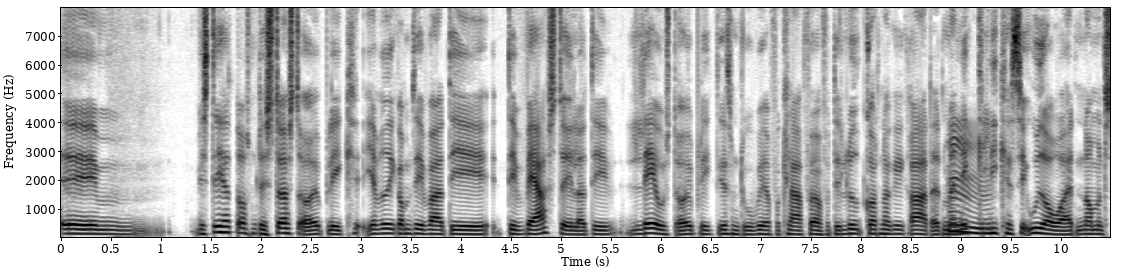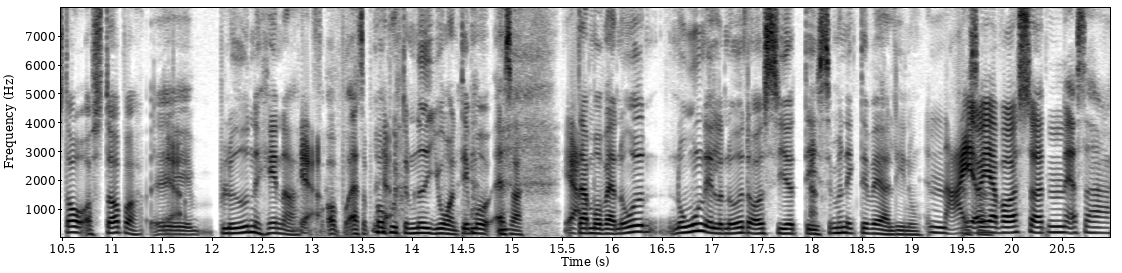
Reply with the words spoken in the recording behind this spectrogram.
øhm, hvis det her står som det største øjeblik, jeg ved ikke, om det var det, det værste eller det laveste øjeblik, det som du er ved at forklare før, for det lød godt nok ikke rart, at man mm. ikke lige kan se ud over, at når man står og stopper øh, ja. blødende hænder, ja. og altså prøver at putte ja. dem ned i jorden, det må, altså, ja. der må være noget, nogen eller noget, der også siger, at det er ja. simpelthen ikke det værd lige nu. Nej, altså. og jeg var også sådan, altså,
